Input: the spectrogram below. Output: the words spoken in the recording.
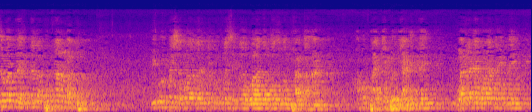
जमत नाही त्याला फुटणारा लागतो इकडून पैसे गोळा कर तिकडून पैसे ग- गोळा कर त्याच्यातून फाळका हाण आपण फाळके फडके हाणत नाही वर्गाड्या गोळा करीत नाही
